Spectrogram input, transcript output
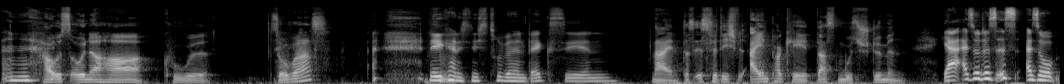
Haus ohne Haar. Cool. Sowas? Nee, kann ich nicht drüber hinwegsehen. Nein, das ist für dich ein Paket. Das muss stimmen. Ja, also das ist, also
